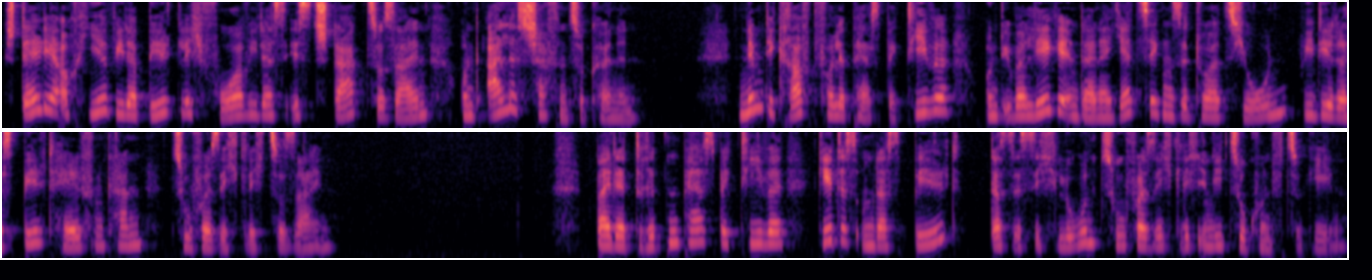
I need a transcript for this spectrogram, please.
Stell dir auch hier wieder bildlich vor, wie das ist, stark zu sein und alles schaffen zu können. Nimm die kraftvolle Perspektive und überlege in deiner jetzigen Situation, wie dir das Bild helfen kann, zuversichtlich zu sein. Bei der dritten Perspektive geht es um das Bild, dass es sich lohnt, zuversichtlich in die Zukunft zu gehen.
